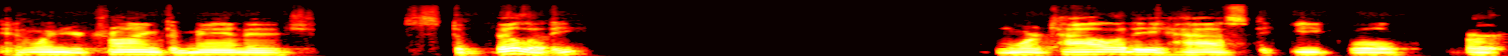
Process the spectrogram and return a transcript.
And when you're trying to manage stability, mortality has to equal birth.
